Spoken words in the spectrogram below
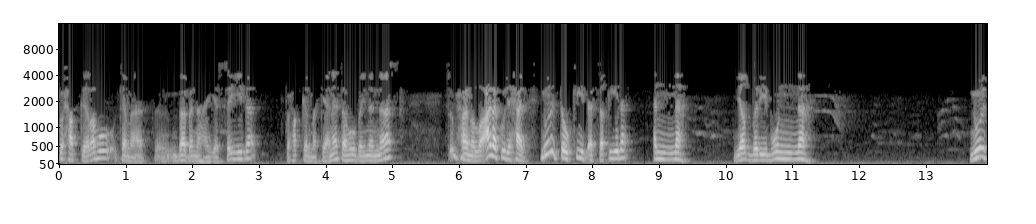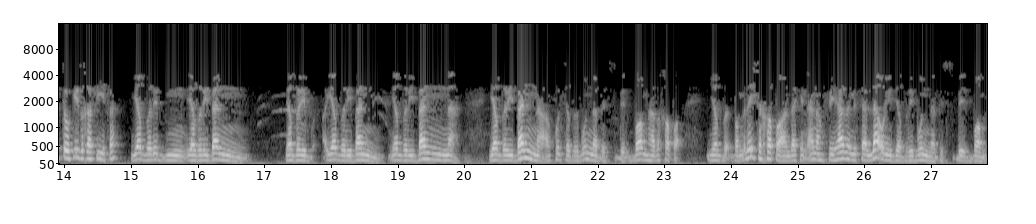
تحقره كما باب أنها هي السيدة تحقر مكانته بين الناس. سبحان الله على كل حال نون التوكيد الثقيلة أنه يضربنه نون التوكيد خفيفة يضرب يضربن. يضرب يضربن يضربن يضربن. قلت يضربن بالضم هذا خطأ. يضرب ليس خطأ لكن أنا في هذا المثال لا أريد يضربن بالضم.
